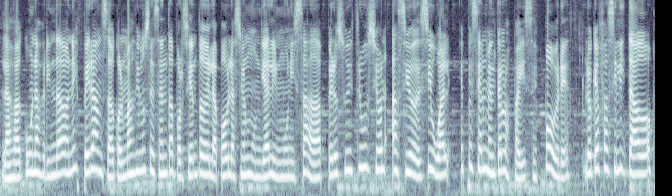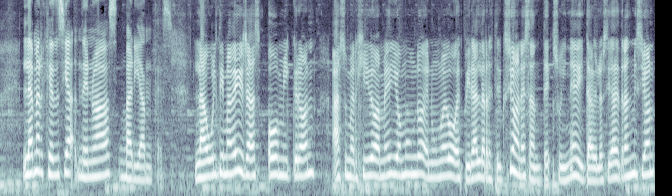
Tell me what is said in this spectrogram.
Las vacunas brindaban esperanza con más de un 60% de la población mundial inmunizada, pero su distribución ha sido desigual, especialmente en los países pobres, lo que ha facilitado la emergencia de nuevas variantes. La última de ellas, Omicron, ha sumergido a medio mundo en un nuevo espiral de restricciones ante su inédita velocidad de transmisión,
